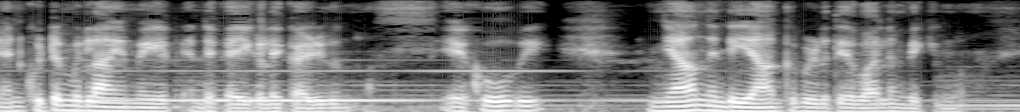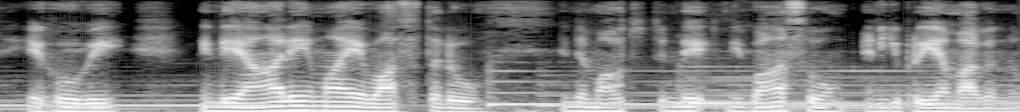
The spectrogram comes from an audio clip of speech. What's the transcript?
ഞാൻ കുറ്റമില്ലായ്മയിൽ എന്റെ കൈകളെ കഴുകുന്നു. യഹോവി ഞാൻ നിന്റെ യാഗപീഠത്തെ വലം വയ്ക്കുന്നു യഹോവി നിന്റെ ആലയമായ വാസസ്ഥലവും നിന്റെ മഹത്വത്തിന്റെ നിവാസവും എനിക്ക് പ്രിയമാകുന്നു.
